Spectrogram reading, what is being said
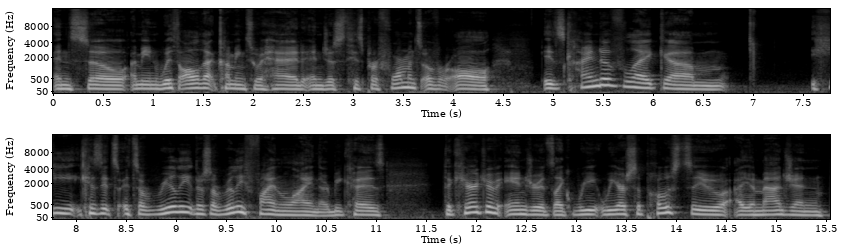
and so I mean, with all that coming to a head, and just his performance overall is kind of like um, he because it's it's a really there's a really fine line there because the character of Andrew, it's like we we are supposed to, I imagine.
